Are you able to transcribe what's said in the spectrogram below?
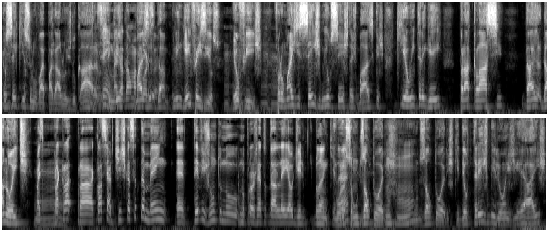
Eu sei que isso não vai pagar a luz do cara, não Sim, mas quê, já dá uma mas força. ninguém fez isso. Eu fiz. Foram mais de 6 mil cestas básicas que eu entreguei para a classe da, da noite. Mas pra, cla- pra classe artística, você também é, teve junto no, no projeto da Lei Aldir Blanc, Foi, né? Eu sou um dos autores. Uhum. Um dos autores, que deu 3 bilhões de reais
